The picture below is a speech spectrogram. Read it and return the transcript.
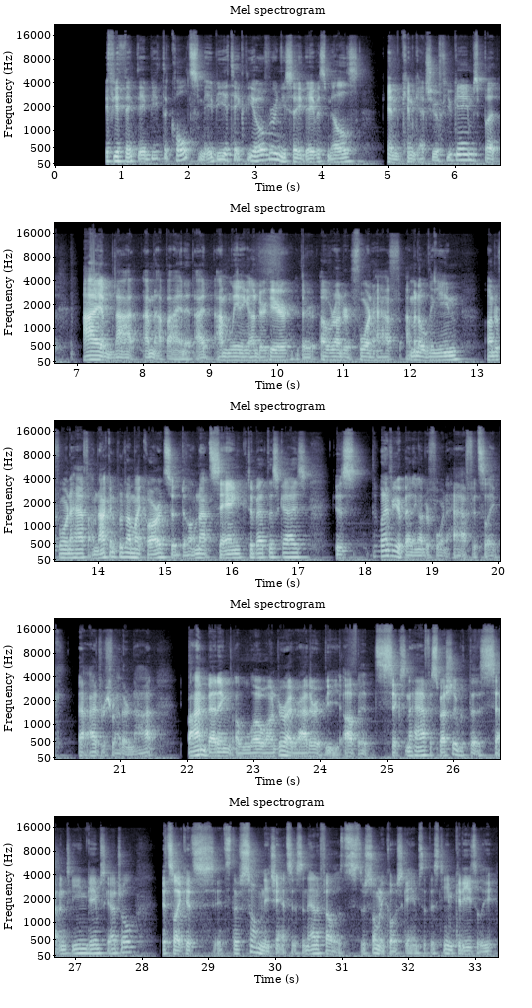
if you think they beat the Colts, maybe you take the over and you say Davis Mills can can get you a few games, but I am not I'm not buying it. I I'm leaning under here. They're over under at four and a half. I'm gonna lean under four and a half. I'm not gonna put it on my card, so don't I'm not saying to bet this guys because whenever you're betting under four and a half, it's like I'd just rather not. If I'm betting a low under, I'd rather it be up at six and a half, especially with the 17 game schedule it's like it's it's there's so many chances in the NFL. It's, there's so many close games that this team could easily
